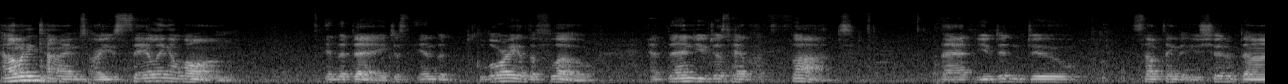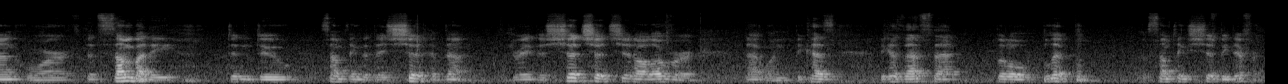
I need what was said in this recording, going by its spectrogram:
How many times are you sailing along in the day, just in the glory of the flow, and then you just have a thought that you didn't do something that you should have done, or that somebody didn't do something that they should have done. Right? The should, should, should all over that one, because, because that's that little blip something should be different.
